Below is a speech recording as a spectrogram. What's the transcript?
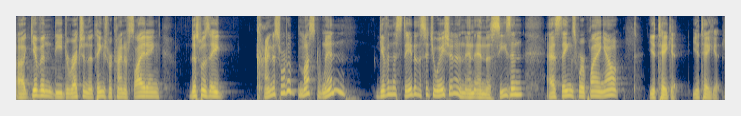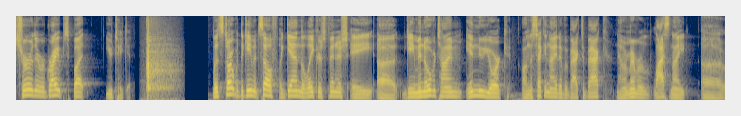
Uh, given the direction that things were kind of sliding, this was a kind of sort of must win given the state of the situation and, and, and the season as things were playing out. You take it. You take it. Sure, there were gripes, but you take it. Let's start with the game itself. Again, the Lakers finish a uh, game in overtime in New York on the second night of a back to back. Now, remember, last night, uh,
